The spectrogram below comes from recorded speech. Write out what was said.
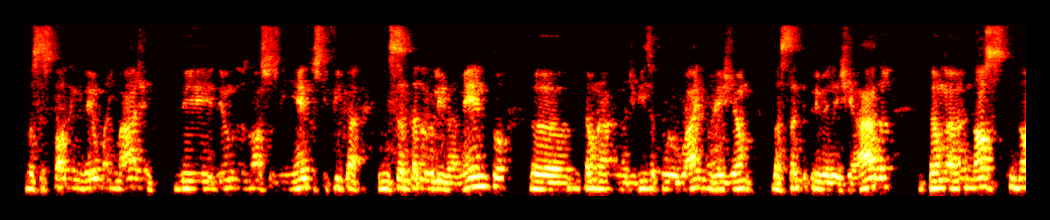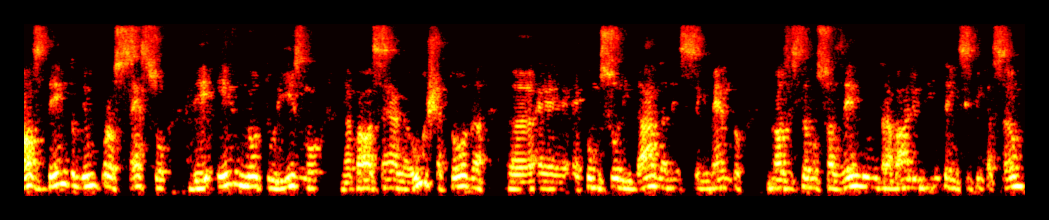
vocês podem ver uma imagem de, de um dos nossos vinhedos que fica em Santana do Livramento, uh, então na, na, divisa com o Uruguai, uma região bastante privilegiada. Então, uh, nós, nós dentro de um processo de enoturismo, na qual a Serra Gaúcha toda é, é consolidada nesse segmento. Nós estamos fazendo um trabalho de intensificação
